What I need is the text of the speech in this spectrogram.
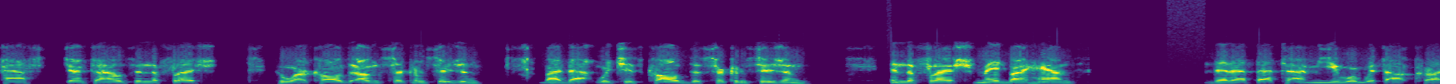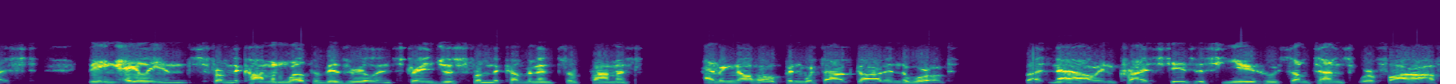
past Gentiles in the flesh, who are called uncircumcision, by that which is called the circumcision in the flesh made by hands, that at that time ye were without Christ, being aliens from the commonwealth of Israel and strangers from the covenants of promise, having no hope and without God in the world. But now in Christ Jesus, ye who sometimes were far off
